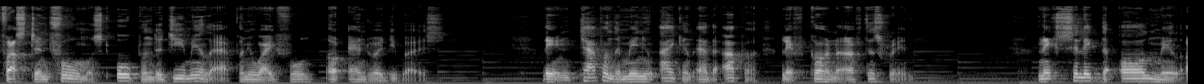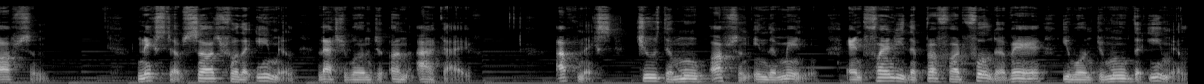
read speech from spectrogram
First and foremost, open the Gmail app on your iPhone or Android device. Then tap on the menu icon at the upper left corner of the screen. Next, select the All Mail option. Next up, search for the email that you want to unarchive. Up next, choose the Move option in the menu and find the preferred folder where you want to move the email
